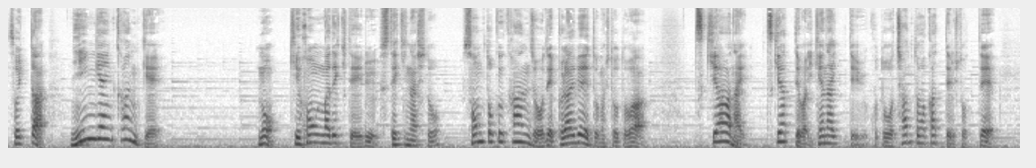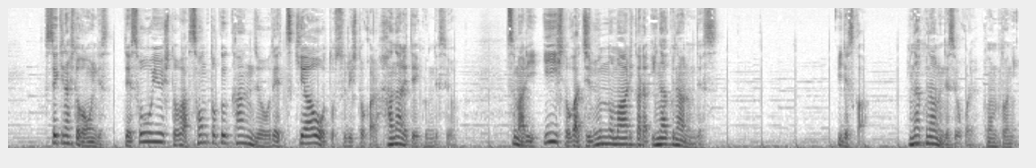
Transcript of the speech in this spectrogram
そういった人間関係の基本ができている素敵な人損得感情でプライベートの人とは付き合わない付き合ってはいけないっていうことをちゃんと分かってる人って素敵な人が多いんです。でそういう人は損得感情で付き合おうとする人から離れていくんですよ。つまりいい人が自分の周りからいなくなるんです。いいですか？いなくなるんですよこれ。本当に。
